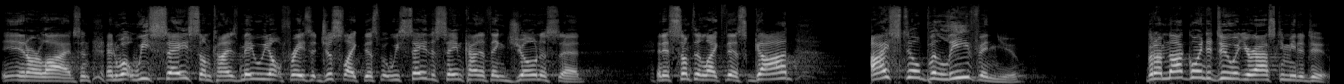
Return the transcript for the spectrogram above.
in our lives. And, and what we say sometimes, maybe we don't phrase it just like this, but we say the same kind of thing Jonah said. And it's something like this God, I still believe in you, but I'm not going to do what you're asking me to do.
